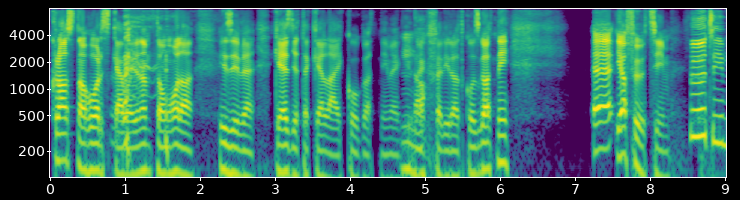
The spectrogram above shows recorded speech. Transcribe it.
Krasna Horszkában, vagy nem tudom hol a izében, kezdjetek el lájkolgatni, meg, meg feliratkozgatni. E, ja, főcím. Főcím.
